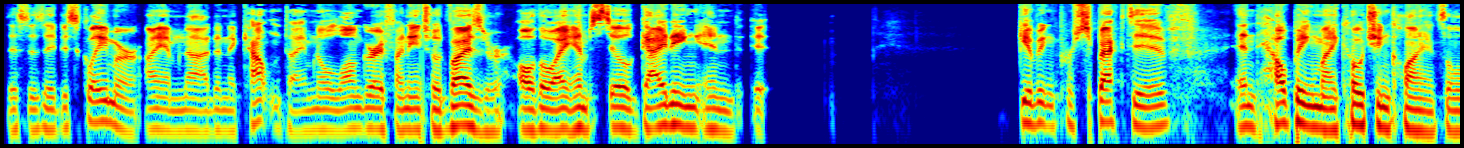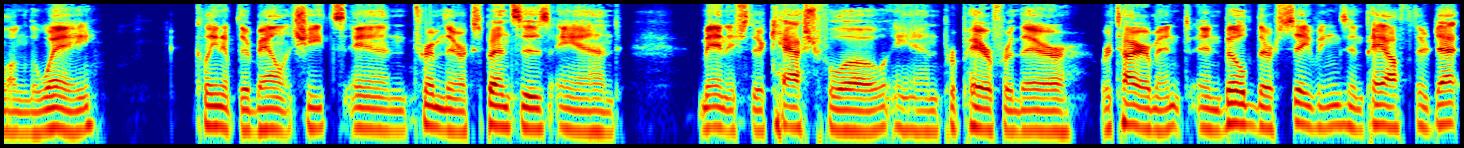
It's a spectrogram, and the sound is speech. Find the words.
this is a disclaimer. I am not an accountant. I am no longer a financial advisor, although I am still guiding and it, giving perspective and helping my coaching clients along the way clean up their balance sheets and trim their expenses and manage their cash flow and prepare for their retirement and build their savings and pay off their debt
